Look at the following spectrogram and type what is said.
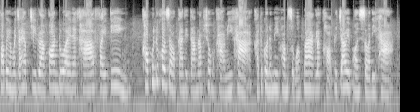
ก็เป็นกำลังใจให้กับจีดราก้อนด้วยนะคะไฟติ้งขอบคุณทุกคนสำหรับการติดตามรับชมข่าวนี้ค่ะขอทุกคนนั้นมีความสุขมากๆ และขอพระเจ้าอวยพรสวัสดีค่ะ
